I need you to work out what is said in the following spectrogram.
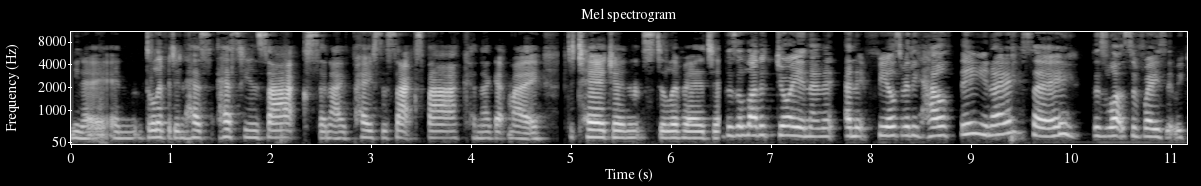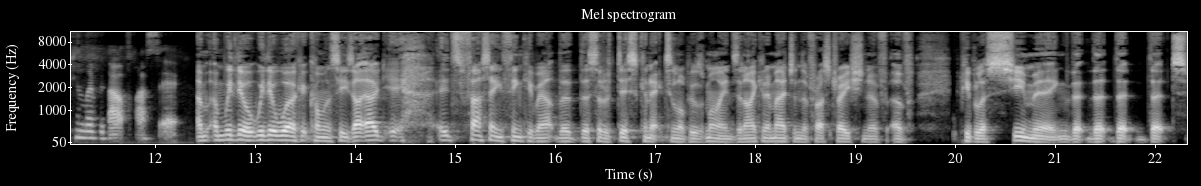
you know, and delivered in Hes- Hessian sacks, and I post the sacks back, and I get my detergents delivered. There's a lot of joy in it, and it feels really healthy, you know. So there's lots of ways that we can live without plastic. Um, and with your with your work at Common Seas, I, I, it's fascinating thinking about the the sort of disconnect in a lot of people's minds, and I can imagine the frustration of of people assuming that that that that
